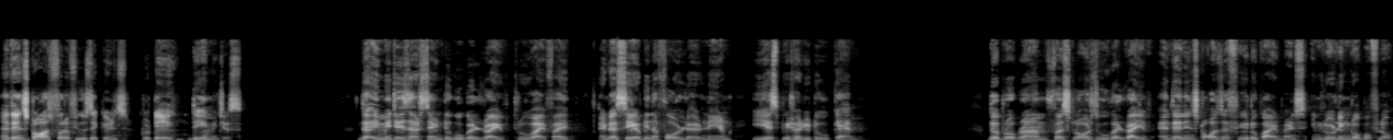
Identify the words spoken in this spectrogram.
and then stops for a few seconds to take the images. The images are sent to Google Drive through Wi-Fi and are saved in a folder named ESP32CAM. The program first loads Google Drive and then installs a few requirements including RoboFlow.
